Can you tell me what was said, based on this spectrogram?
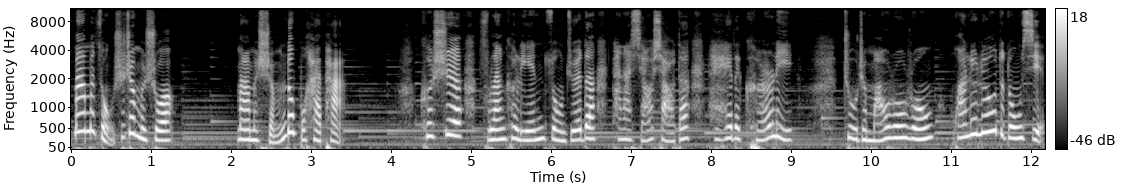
妈妈总是这么说，妈妈什么都不害怕。可是，富兰克林总觉得他那小小的、黑黑的壳儿里……住着毛茸茸、滑溜溜的东西，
